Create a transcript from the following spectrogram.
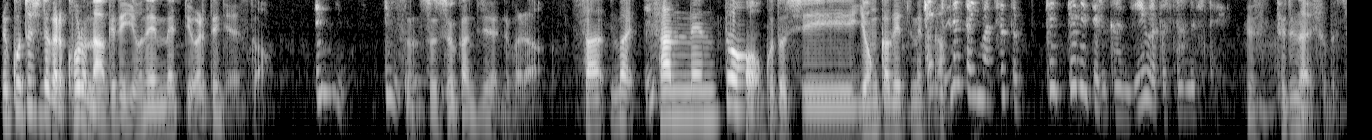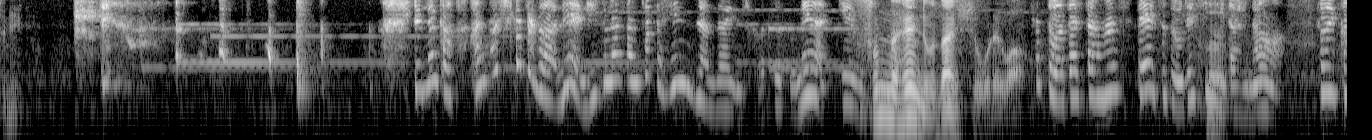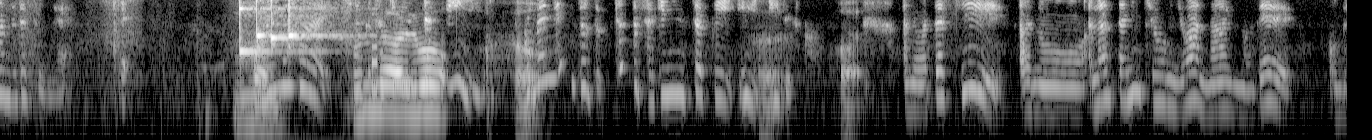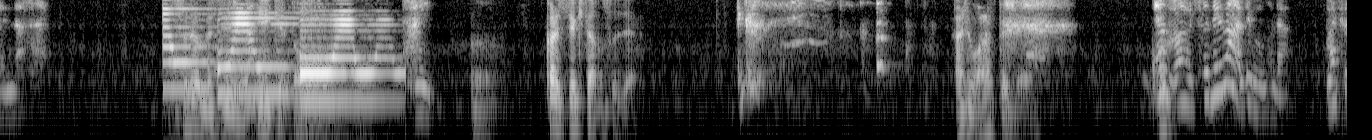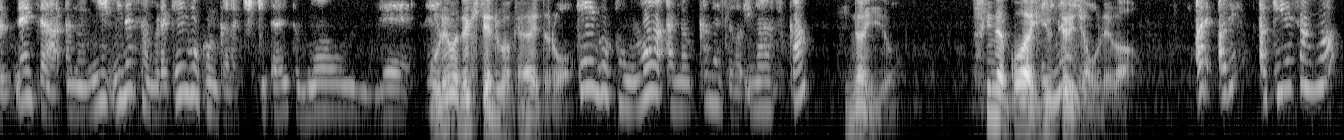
で今年だからコロナ明けて4年目って言われてんじゃないですか。うん。うん。そうそうそういう感じでだから。三まあ三年と今年四ヶ月目かな。いえなんか今ちょっとて照れてる感じ？私と話してや照れないでしょ別に。か話し方がねリスナーさんちょっと変じゃないですか？ちょっとねそんな変でもないでしょ俺は。ちょっと私と話してちょっと嬉しいみたいな、そういう感じですよね。まごめんなさい。そんなあれごめんね。ちょっとちょっと先に言っちゃっていい、いいはいいいですか？はい。あの私あのあなたに興味はないのでごめんなさい。それは別にいいけど、はい。うん、彼氏できたの？それで。何笑ってんだよ。いやまあそれはでもほらまずねじゃああのみ皆さんほら圭吾君から聞きたいと思うんで、ね、俺はできてるわけないだろ。圭吾君はあの彼女いますか？う。いないよ。好きな子は言ってるじゃん俺は。あれ？あれ？昭恵さんは？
